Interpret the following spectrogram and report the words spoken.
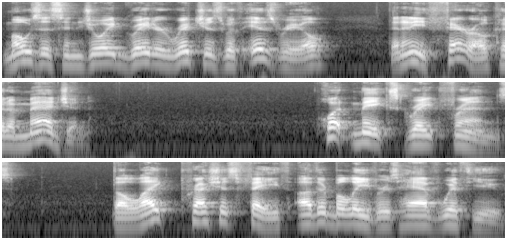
Moses enjoyed greater riches with Israel than any Pharaoh could imagine. What makes great friends? The like precious faith other believers have with you,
